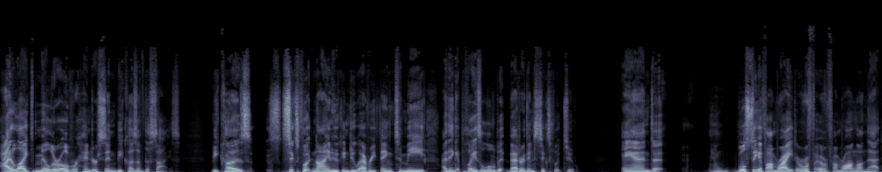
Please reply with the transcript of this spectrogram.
I liked Miller over Henderson because of the size. Because six foot nine who can do everything, to me, I think it plays a little bit better than six foot two. And uh, you know, we'll see if I'm right or if, or if, I'm wrong on that.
